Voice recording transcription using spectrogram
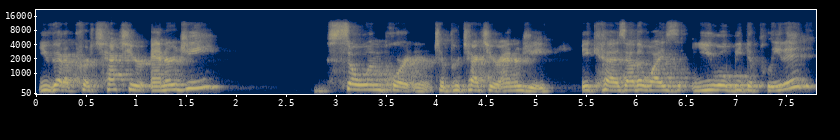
You got to protect your energy. So important to protect your energy because otherwise you will be depleted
